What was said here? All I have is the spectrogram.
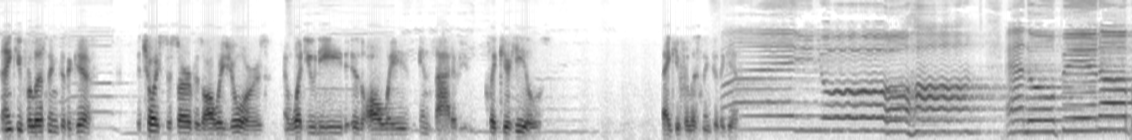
Thank you for listening to The Gift. The choice to serve is always yours, and what you need is always inside of you. Click your heels. Thank you for listening to The Gift. and open up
